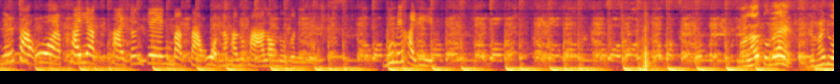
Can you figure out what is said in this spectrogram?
เน้นสาวอวบ ใครอยากขายกางเกงแบบสาวอวบนะคะ ลูกค้าลองดูตัวนี้ดูรุ่นนี้ขายดี มาแล้วตัวแรกเดี๋ยวให้ดู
